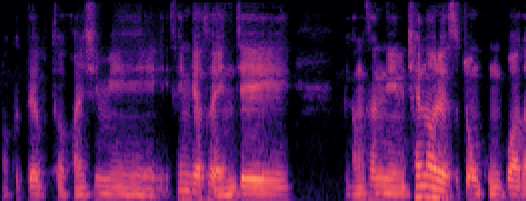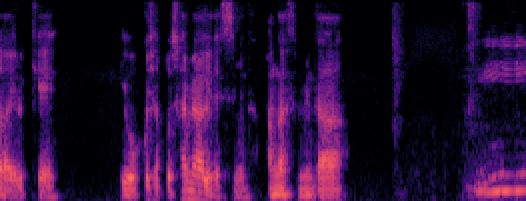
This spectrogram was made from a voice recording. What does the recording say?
어, 그때부터 관심이 생겨서 NJ 강사님 채널에서 좀 공부하다가 이렇게 이 워크숍도 참여하게 됐습니다. 반갑습니다. 이-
